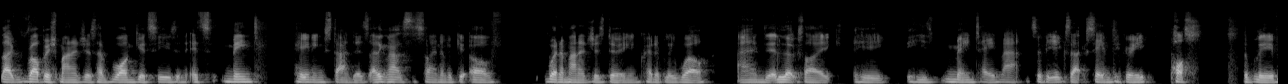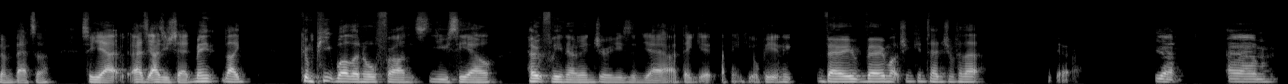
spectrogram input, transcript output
like rubbish managers have one good season. It's maintaining standards. I think that's the sign of a of when a manager's doing incredibly well. And it looks like he he's maintained that to the exact same degree, possibly even better. So yeah, as as you said, main, like compete well in all fronts. UCL, hopefully no injuries, and yeah, I think it. I think he'll be in very very much in contention for that. Yeah. Yeah. Um,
